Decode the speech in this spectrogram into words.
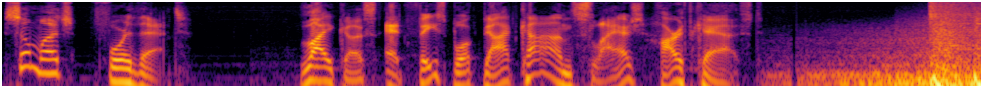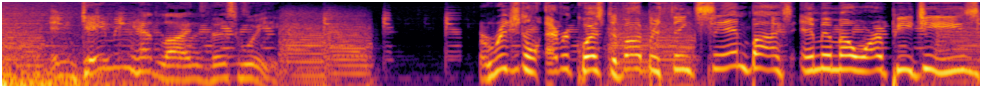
so much for that. Like us at facebook.com slash hearthcast. In gaming headlines this week, Original EverQuest developer thinks sandbox MMORPGs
